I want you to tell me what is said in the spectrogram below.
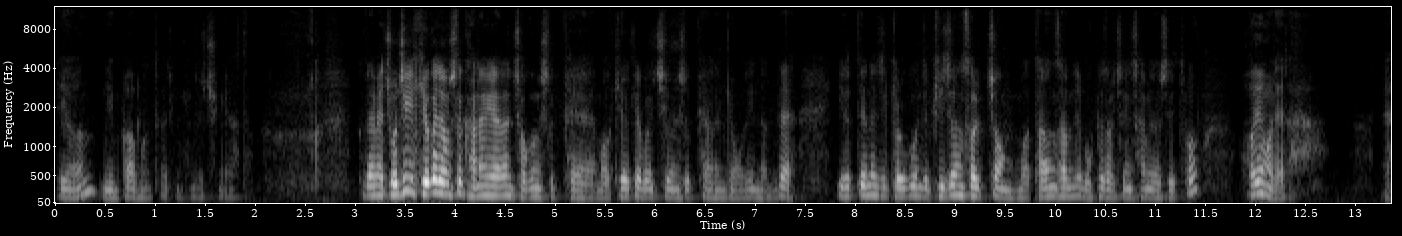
이런 empowerment가 지금 굉장히 중요하다. 그 다음에 조직의 기업가 정신을 가능하게 하는 적응 실패, 뭐 기업 개발 지원 실패하는 경우도 있는데 이럴 때는 이제 결국 이제 비전 설정, 뭐 다른 사람들이 목표 설정에 참여할 수 있도록 허용을 해라. 예.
